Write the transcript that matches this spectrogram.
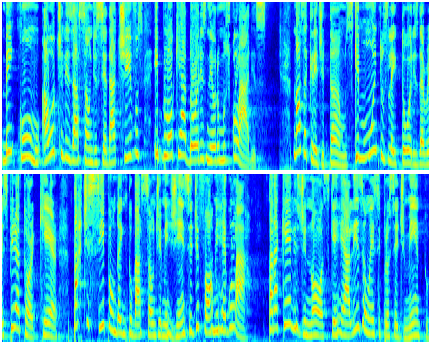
bem como a utilização de sedativos e bloqueadores neuromusculares. Nós acreditamos que muitos leitores da Respiratory Care participam da intubação de emergência de forma irregular. Para aqueles de nós que realizam esse procedimento,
